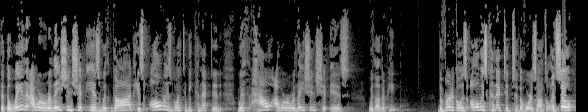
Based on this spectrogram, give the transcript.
That the way that our relationship is with God is always going to be connected with how our relationship is with other people. The vertical is always connected to the horizontal. And so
